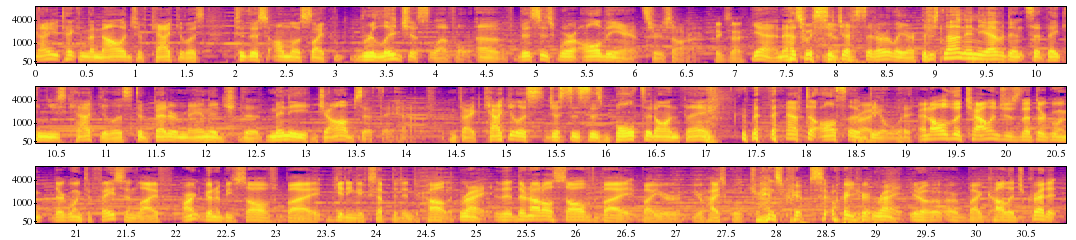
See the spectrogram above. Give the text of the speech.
now you're taking the knowledge of calculus to this almost like religious level of this is where all the answers are. Exactly. Yeah, and as we suggested yeah. earlier, there's not any evidence that they can use calculus to better manage the many jobs that they have. In fact, calculus just is this bolted on thing that they have to also right. deal with. And all the challenges that they're going they're going to face in life aren't going to be solved by getting accepted into college. Right. They're not all solved by by your your high school transcripts or your right. you know or by college credit.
